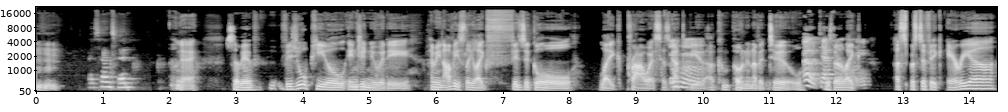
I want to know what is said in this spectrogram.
Mm-hmm. That sounds good. Okay. So we have visual appeal, ingenuity. I mean, obviously, like physical, like prowess has got to be a, a component of it too. Oh, definitely. Is there, like, A specific area.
